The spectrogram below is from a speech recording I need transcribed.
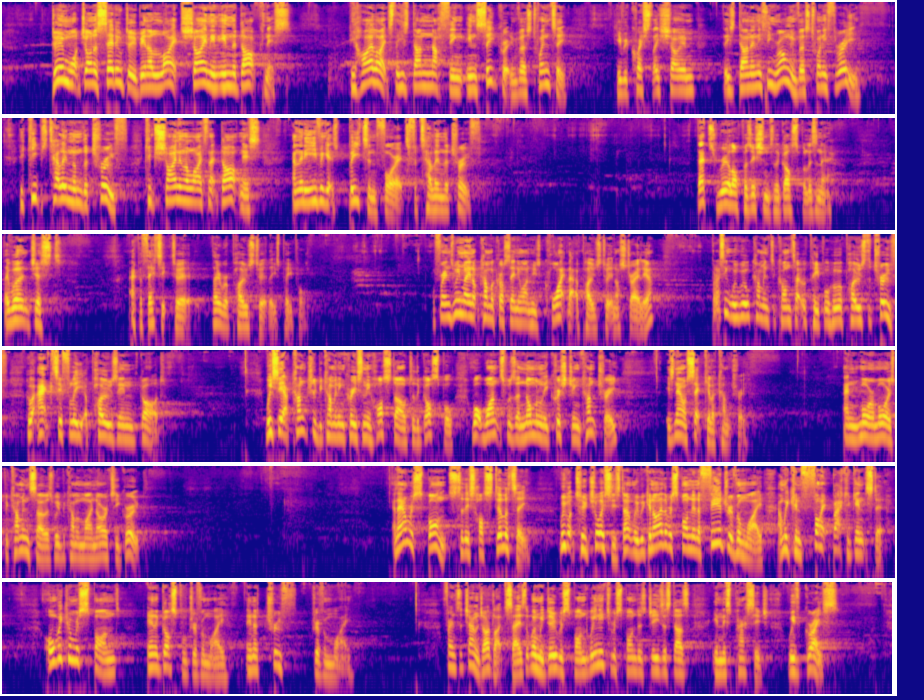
doing what John has said he'll do, being a light shining in the darkness. He highlights that he's done nothing in secret in verse 20. He requests they show him that he's done anything wrong in verse 23. He keeps telling them the truth, keeps shining the light in that darkness, and then he even gets beaten for it, for telling the truth. That's real opposition to the gospel, isn't it? They weren't just apathetic to it, they were opposed to it, these people. Well, friends, we may not come across anyone who's quite that opposed to it in Australia, but I think we will come into contact with people who oppose the truth, who are actively opposing God. We see our country becoming increasingly hostile to the gospel. What once was a nominally Christian country is now a secular country and more and more is becoming so as we become a minority group. And our response to this hostility, we've got two choices, don't we? We can either respond in a fear driven way and we can fight back against it, or we can respond in a gospel driven way, in a truth driven way. Friends, the challenge I'd like to say is that when we do respond, we need to respond as Jesus does in this passage with grace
